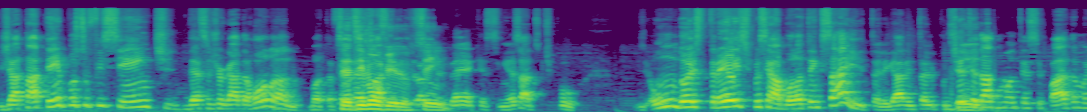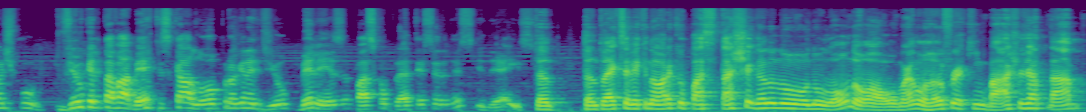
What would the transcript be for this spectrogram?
já tá tempo suficiente dessa jogada rolando. Bota Ser desenvolvido, sim. Back, assim, exato. Tipo, um, dois, três, tipo assim, a bola tem que sair, tá ligado? Então ele podia sim. ter dado uma antecipada, mas, tipo, viu que ele tava aberto, escalou, progrediu, beleza, passe completo, terceira descida. E é isso. Tanto, tanto é que você vê que na hora que o passe tá chegando no, no London, ó, o Marlon Humphrey aqui embaixo já tá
